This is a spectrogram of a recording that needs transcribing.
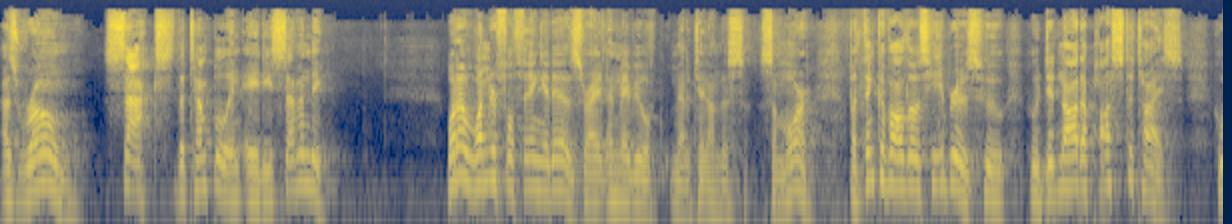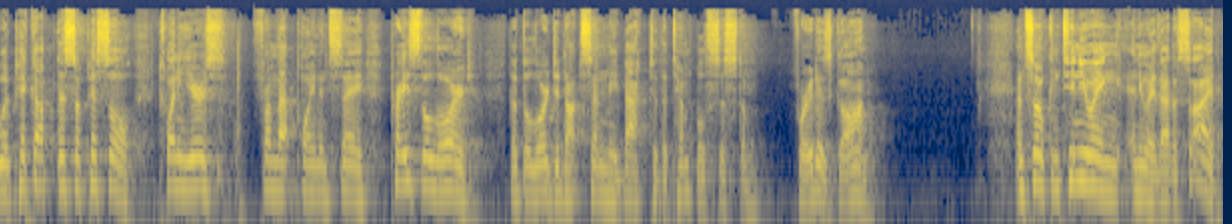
as Rome sacks the temple in AD 70. What a wonderful thing it is, right? And maybe we'll meditate on this some more. But think of all those Hebrews who, who did not apostatize, who would pick up this epistle 20 years from that point and say, Praise the Lord that the Lord did not send me back to the temple system, for it is gone. And so continuing, anyway, that aside,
